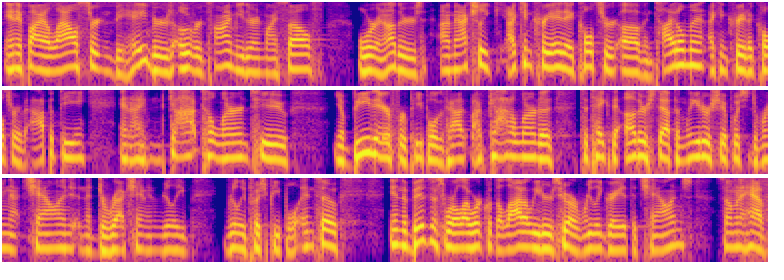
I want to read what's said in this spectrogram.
And if I allow certain behaviors over time, either in myself or in others, I'm actually, I can create a culture of entitlement. I can create a culture of apathy and I've got to learn to, you know, be there for people. I've got to learn to, to take the other step in leadership, which is to bring that challenge and the direction and really, really push people. And so in the business world, I work with a lot of leaders who are really great at the challenge. So I'm going to have.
